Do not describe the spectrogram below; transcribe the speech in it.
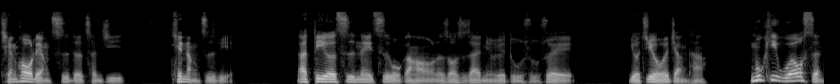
前后两次的成绩天壤之别。那第二次那次我刚好那时候是在纽约读书，所以有机会我会讲他。Mookie Wilson，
